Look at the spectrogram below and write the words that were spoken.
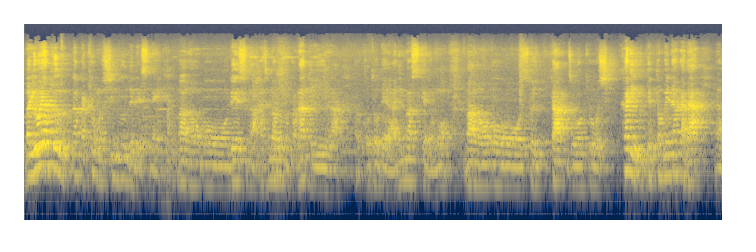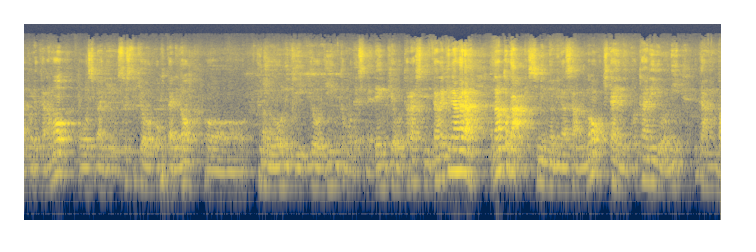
まあ、ようやくなんか今日の新聞でですね、まあ、あのレースが始まるのかなというようなことでありますけども、まあ、あのそういった状況をしっかり受け止めながらこれからも大島議員そして今日お二人の国大貫両議員ともですね連携を取らせていただきながらなんとか市民の皆さんの期待に応えるように頑張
